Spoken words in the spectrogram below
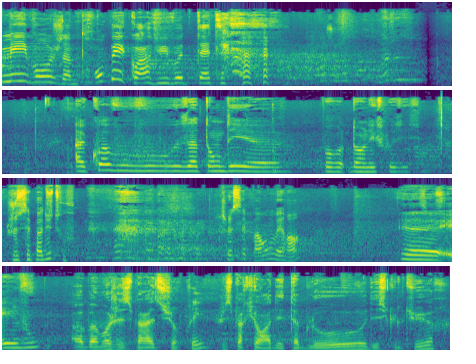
Mais bon, je dois me tromper, quoi, vu votre tête. À quoi vous vous attendez euh, pour, dans l'exposition? Je sais pas du tout. Je sais pas, on verra. Euh, Et vous? Ah bah moi j'espère être surpris. J'espère qu'il y aura des tableaux, des sculptures.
